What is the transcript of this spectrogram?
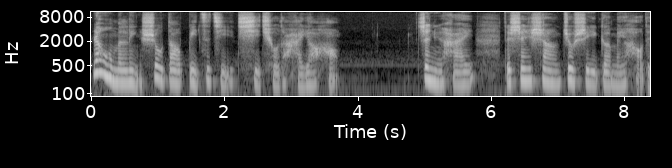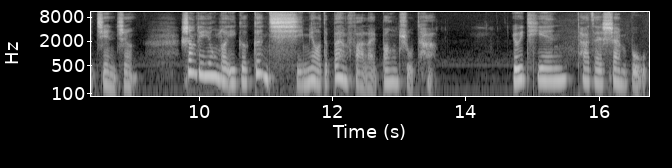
让我们领受到比自己祈求的还要好。这女孩的身上就是一个美好的见证。上帝用了一个更奇妙的办法来帮助她。有一天，她在散步。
